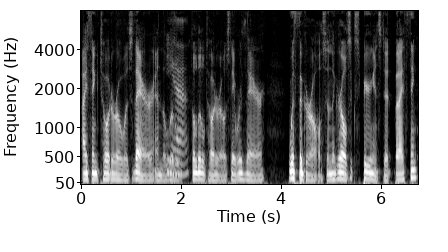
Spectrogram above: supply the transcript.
I think Totoro was there and the little Yeah. the little Totoros they were there with the girls and the girls experienced it but I think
